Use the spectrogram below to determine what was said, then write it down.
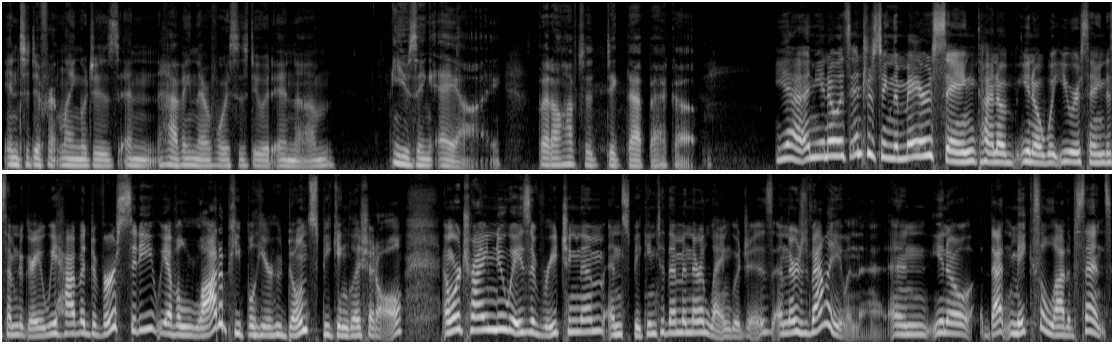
into different languages and having their voices do it in um, using AI. But I'll have to dig that back up. Yeah, and you know, it's interesting. The mayor's saying kind of, you know, what you were saying to some degree. We have a diverse city. We have a lot of people here who don't speak English at all. And we're trying new ways of reaching them and speaking to them in their languages. And there's value in that. And, you know, that makes a lot of sense.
